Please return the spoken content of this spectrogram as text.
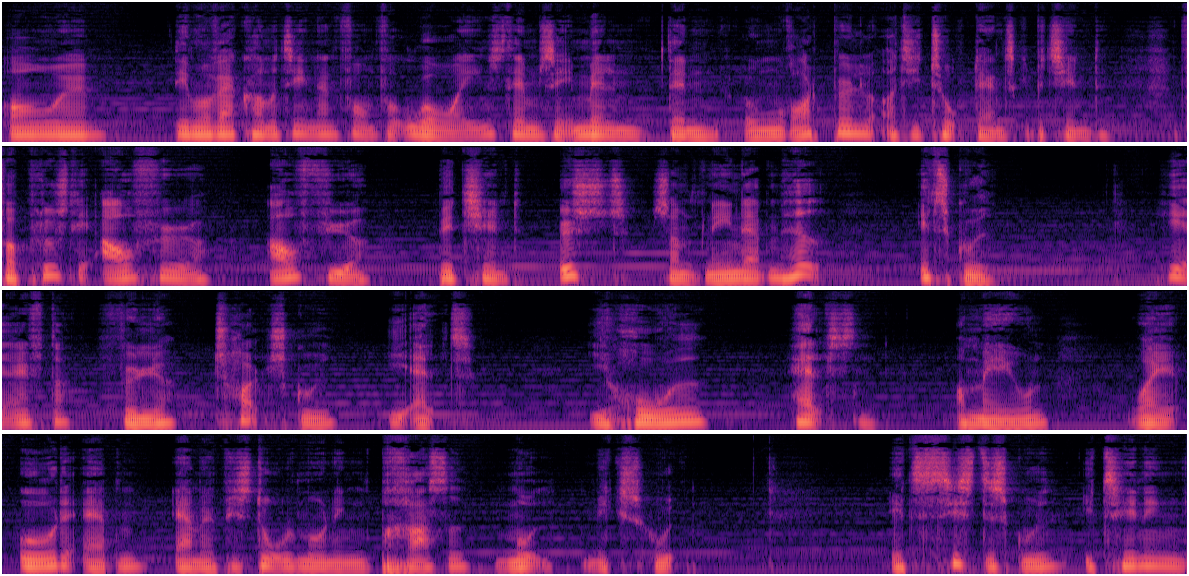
og øh, det må være kommet til en eller anden form for uoverensstemmelse imellem den unge Rotbøl og de to danske betjente. For pludselig affyrer, affyrer betjent Øst, som den ene af dem hed, et skud. Herefter følger 12 skud i alt. I hovedet, halsen og maven, hvoraf otte af dem er med pistolmundingen presset mod Miks hud. Et sidste skud i tændingen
